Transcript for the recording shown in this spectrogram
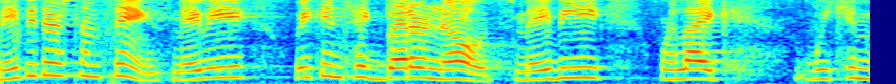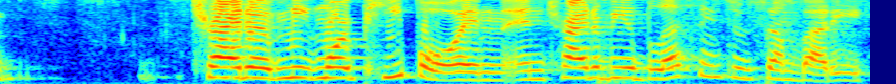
Maybe there's some things. Maybe we can take better notes. Maybe we're like, we can try to meet more people and, and try to be a blessing to somebody.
